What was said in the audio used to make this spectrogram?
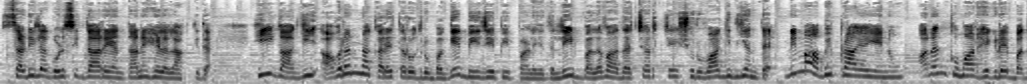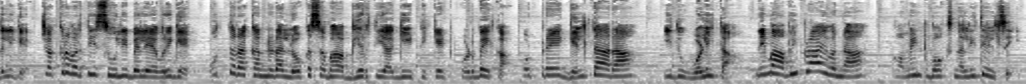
ಸಡಿಲಗೊಳಿಸಿದ್ದಾರೆ ಅಂತಾನೆ ಹೇಳಲಾಗ್ತಿದೆ. ಹೀಗಾಗಿ ಅವರನ್ನ ಕರೆತರೋದ್ರ ಬಗ್ಗೆ ಬಿಜೆಪಿ ಪಾಳೆಯದಲ್ಲಿ ಬಲವಾದ ಚರ್ಚೆ ಶುರುವಾಗಿದೆಯಂತೆ. ನಿಮ್ಮ ಅಭಿಪ್ರಾಯ ಏನು? ಅನಂತ್ ಕುಮಾರ್ ಹೆಗಡೆ ಬದಲಿಗೆ ಚಕ್ರವರ್ತಿ ಸೂಲಿಬೆಲೆ ಅವರಿಗೆ ಉತ್ತರ ಕನ್ನಡ ಲೋಕಸಭಾ ಅಭ್ಯರ್ಥಿಯಾಗಿ ಟಿಕೆಟ್ ಕೊಡ್ಬೇಕಾ? ಕೊಟ್ರೆ ಗೆಲ್ತಾರಾ? ಇದು ಒಳಿತಾ? ನಿಮ್ಮ ಅಭಿಪ್ರಾಯವನ್ನ ಕಾಮೆಂಟ್ ಬಾಕ್ಸ್ನಲ್ಲಿ ತಿಳಿಸಿ.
